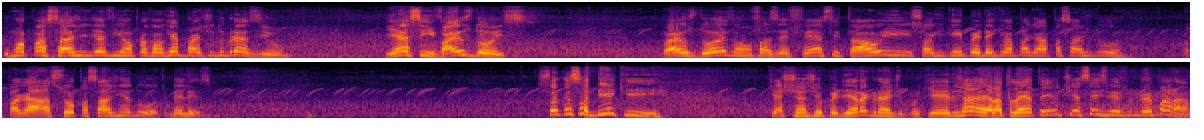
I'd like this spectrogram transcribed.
uma passagem de avião para qualquer parte do Brasil. E é assim, vai os dois. Vai os dois, vamos fazer festa e tal, e só que quem perder que vai pagar a passagem do. Vai pagar a sua passagem e a do outro, beleza. Só que eu sabia que, que a chance de eu perder era grande, porque ele já era atleta e eu tinha seis meses para me preparar.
